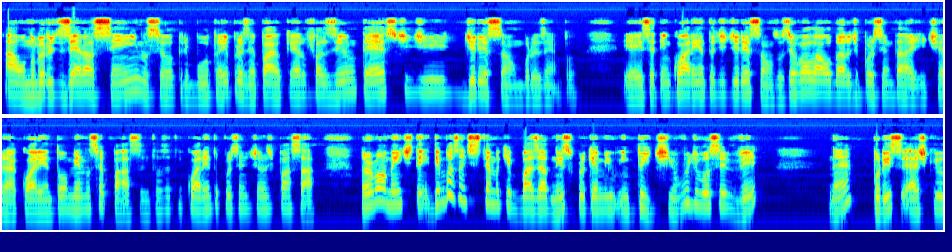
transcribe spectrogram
ah, um número de 0 a 100 no seu atributo aí, por exemplo, ah, eu quero fazer um teste de direção, por exemplo. E aí você tem 40 de direção. Se você rolar o dado de porcentagem e tirar 40 ou menos, você passa. Então você tem 40% de chance de passar. Normalmente tem, tem bastante sistema que é baseado nisso, porque é meio intuitivo de você ver, né? Por isso, acho que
